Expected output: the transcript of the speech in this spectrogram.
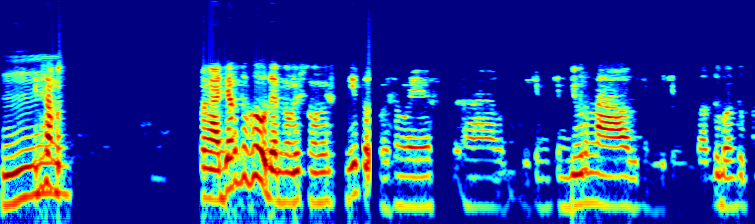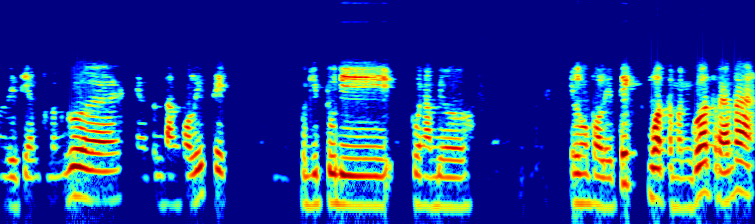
hmm. ini sambil ngajar tuh gue udah nulis nulis gitu nulis nulis uh, bikin bikin jurnal bikin bikin bantu bantu penelitian teman gue yang tentang politik begitu di gue ambil ilmu politik buat teman gue ternyata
